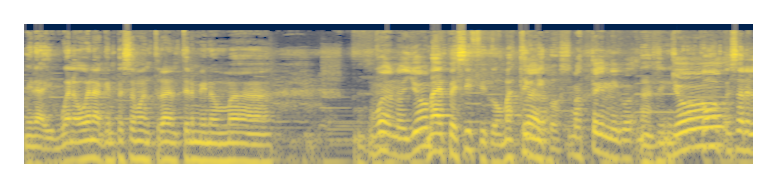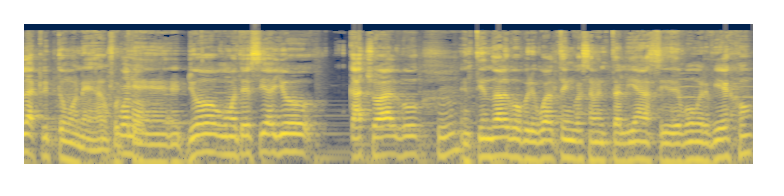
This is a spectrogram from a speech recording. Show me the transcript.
mira, y buena, buena que empezamos a entrar en términos más, Bueno, yo... más específicos, más claro, técnicos. más técnicos. Yo... ¿Cómo empezar en la criptomoneda? Porque yo, como te decía, yo cacho algo, entiendo algo, pero igual tengo esa mentalidad así de boomer viejo,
